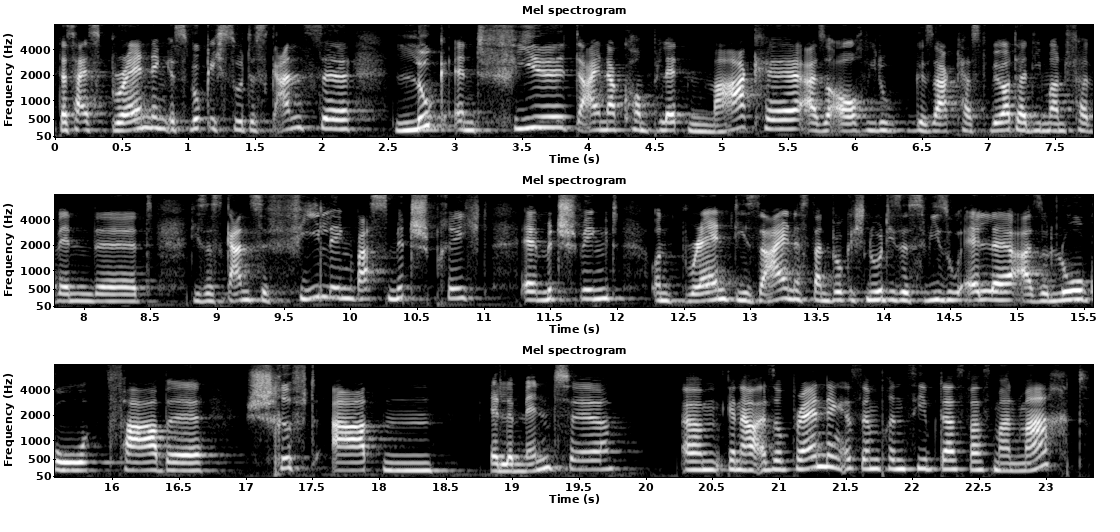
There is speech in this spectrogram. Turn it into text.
Das heißt, Branding ist wirklich so das ganze Look and Feel deiner kompletten Marke. Also auch, wie du gesagt hast, Wörter, die man verwendet, dieses ganze Feeling, was mitspricht, äh, mitschwingt. Und Brand Design ist dann wirklich nur dieses visuelle, also Logo, Farbe, Schriftarten, Elemente. Ähm, genau, also Branding ist im Prinzip das, was man macht.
